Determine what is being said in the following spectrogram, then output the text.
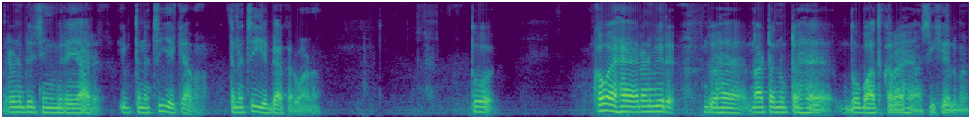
रणबीर सिंह मेरे यार, इब तना चाहिए क्या वहाँ तना चाहिए ब्याह करवाना। तो कवा है रणवीर जो है नाटा नुटा है, दो बात कर है हँसी खेल में।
